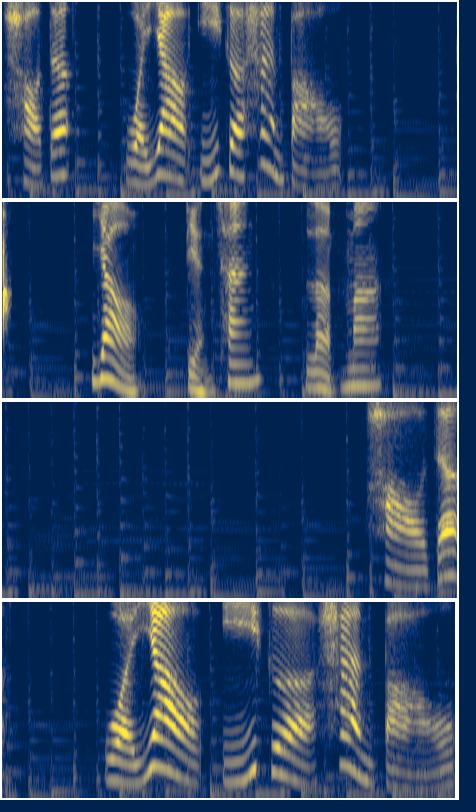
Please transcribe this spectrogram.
好的，我要一个汉堡。要点餐了吗？好的，我要一个汉堡。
